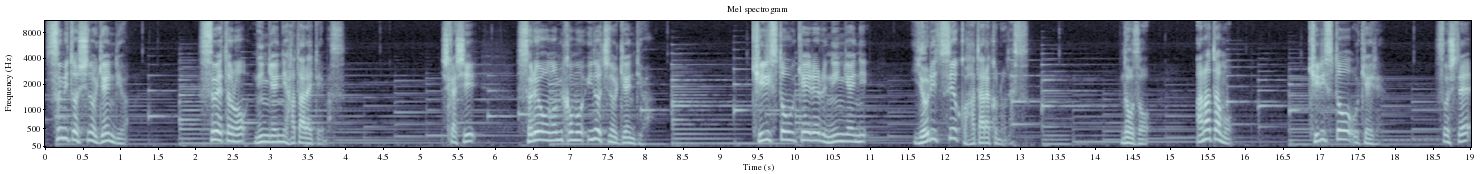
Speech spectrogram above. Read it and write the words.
罪と死の原理は全ての人間に働いています。しかしそれを飲み込む命の原理はキリストを受け入れる人間により強く働くのです。どうぞあなたもキリストを受け入れそして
